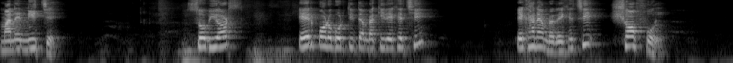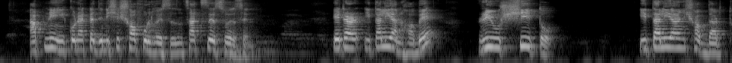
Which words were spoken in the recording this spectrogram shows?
মানে নিচে। সোভিয়র্স এর পরবর্তীতে আমরা কি রেখেছি? এখানে আমরা রেখেছি সফল। আপনি কোন একটা জিনিসে সফল হয়েছেন সাকসেস হয়েছেন। এটার ইতালিয়ান হবে রিউশিত ইতালিয়ান শব্দার্থ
